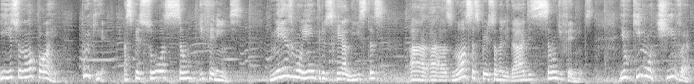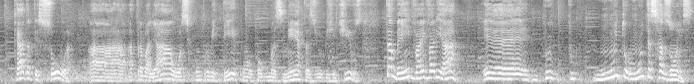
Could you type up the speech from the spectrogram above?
E isso não ocorre. Por quê? As pessoas são diferentes. Mesmo entre os realistas, a, a, as nossas personalidades são diferentes. E o que motiva cada pessoa a, a trabalhar ou a se comprometer com, com, algumas metas e objetivos também vai variar é, por, por muito, muitas razões,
